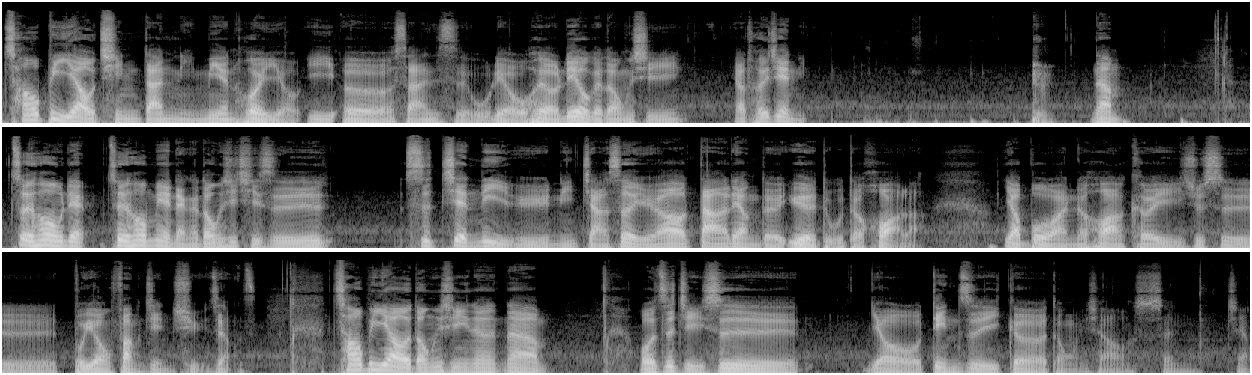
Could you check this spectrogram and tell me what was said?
超必要清单里面会有一二三四五六，我会有六个东西要推荐你。那最后两最后面两个东西其实是建立于你假设有要大量的阅读的话啦，要不然的话可以就是不用放进去这样子。超必要的东西呢，那我自己是有定制一个，等我一下，升降。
